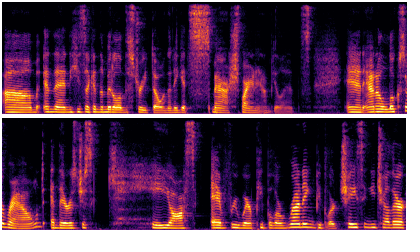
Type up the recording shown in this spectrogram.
Um and then he's like in the middle of the street though and then he gets smashed by an ambulance. And anna looks around and there's just chaos everywhere. People are running people are chasing each other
